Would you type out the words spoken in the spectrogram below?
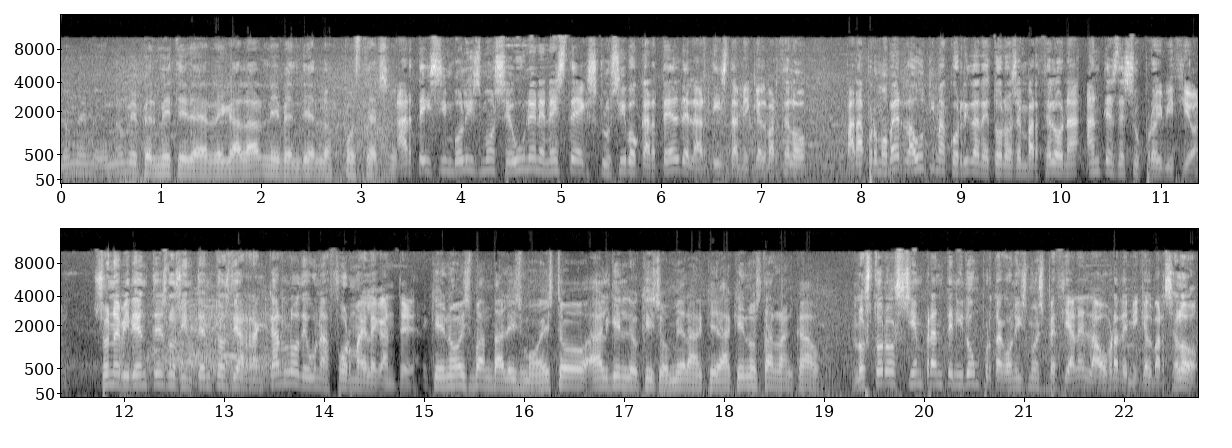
No me, no me permite regalar ni vender los pósters. Arte y simbolismo se unen en este exclusivo cartel del artista Miquel Barceló para promover la última corrida de toros en Barcelona antes de su prohibición. Son evidentes los intentos de arrancarlo de una forma elegante. Que no es vandalismo, esto alguien lo quiso, mira, que aquí no está arrancado. Los toros siempre han tenido un protagonismo especial en la obra de Miquel Barceló.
